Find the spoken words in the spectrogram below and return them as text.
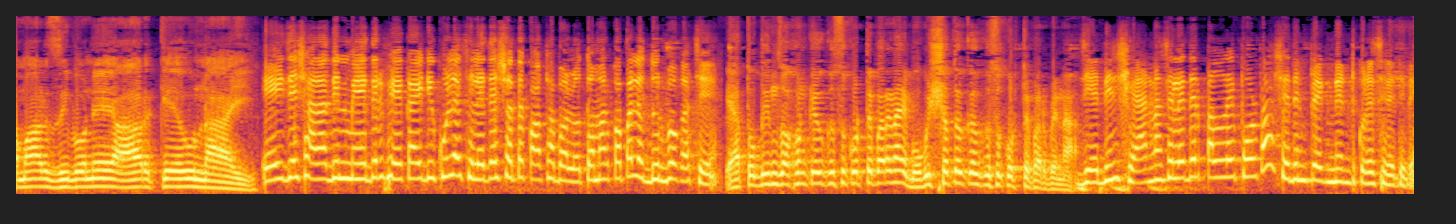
আমার জীবনে আর কেউ নাই। এই যে সারাদিন মেয়েদের ফেক আইডি খুলে ছেলেদের সাথে কথা বলো তোমার কপালে দুর্ভোগ আছে। এতদিন যখন কেউ কিছু করতে পারে নাই ভবিষ্যতেও কেউ কিছু করতে পারবে না। যেদিন শেয়ানা ছেলেদের পাল্লায় পড়বা সেদিন প্রেগনেন্ট করে ছেড়ে দেবে।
